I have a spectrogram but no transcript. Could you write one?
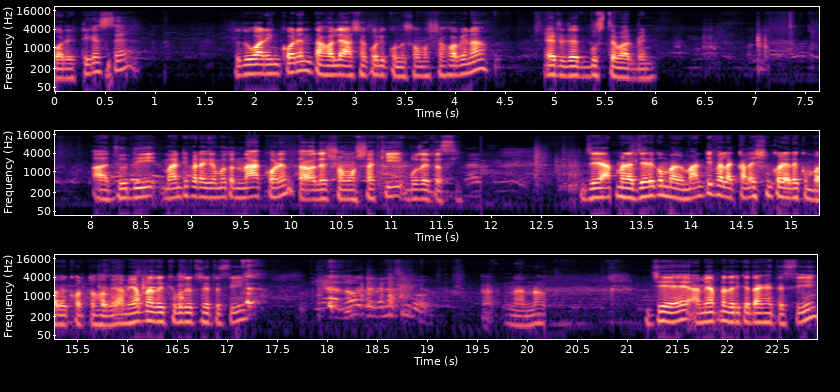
গড়ের ঠিক আছে? যদি ওয়ারিং করেন তাহলে আশা করি কোনো সমস্যা হবে না। এটা বুঝতে পারবেন। আর যদি মাল্টি ফেলাকের মতো না করেন, তাহলে সমস্যা কি? বোঝাইতেছি। যে আপনারা যেরকমভাবে মাল্টি ফেলা কালেকশন করে এরকমভাবে করতে হবে। আমি আপনাদেরকে বোঝাতে চাইতেছি। না না। যে আমি আপনাদেরকে দেখাইতেছি,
